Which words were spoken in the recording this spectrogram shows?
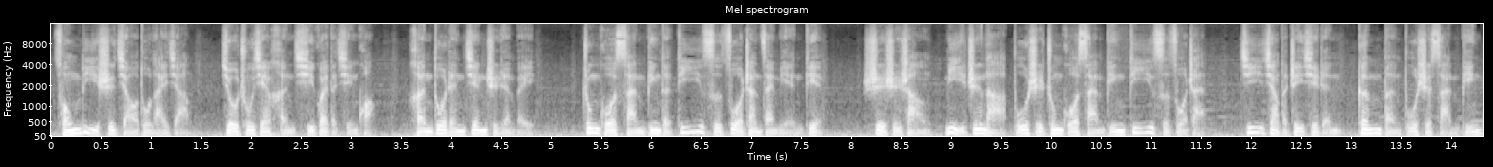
从历史角度来讲，就出现很奇怪的情况。很多人坚持认为，中国伞兵的第一次作战在缅甸。事实上，密支那不是中国伞兵第一次作战，激将的这些人根本不是伞兵。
